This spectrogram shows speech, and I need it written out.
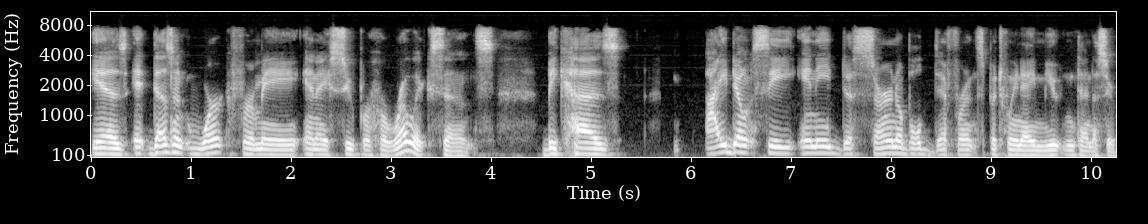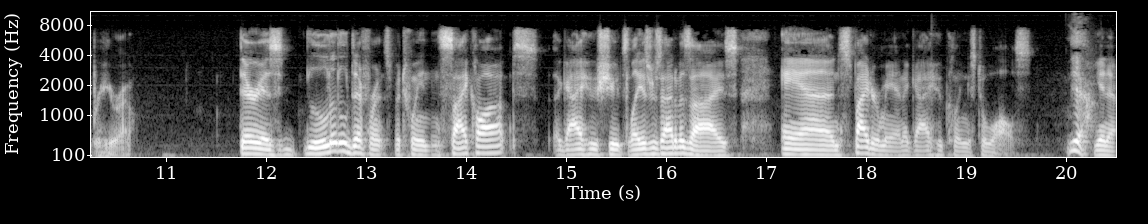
is it doesn't work for me in a super heroic sense because I don't see any discernible difference between a mutant and a superhero. There is little difference between Cyclops, a guy who shoots lasers out of his eyes, and Spider-Man, a guy who clings to walls. Yeah, You know,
